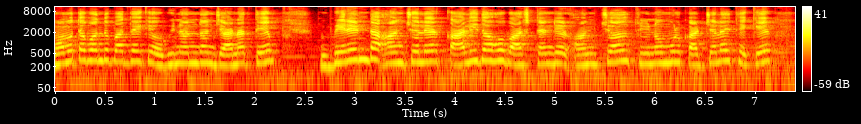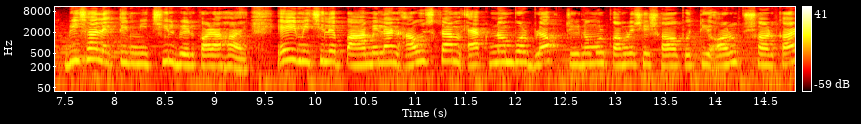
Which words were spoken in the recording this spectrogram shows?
মমতা বন্দ্যোপাধ্যায়কে অভিনন্দন জানাতে বেরেন্ডা অঞ্চলের কালীদহ বাসস্ট্যান্ডের অঞ্চল তৃণমূল কার্যালয় থেকে বিশাল একটি মিছিল বের করা হয়। এই মিছিলে পা মেলান আউসগ্রাম এক নম্বর ব্লক তৃণমূল কংগ্রেসের সভাপতি অরূপ সরকার,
